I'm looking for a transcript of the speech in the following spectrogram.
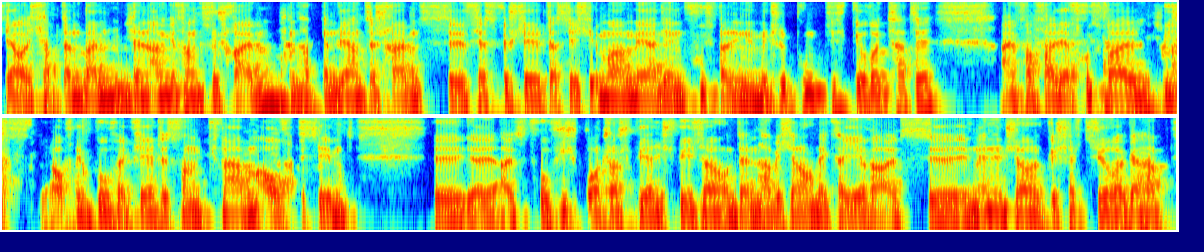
ja, ich habe dann beim dann angefangen zu schreiben und habe dann während des Schreibens äh, festgestellt, dass ich immer mehr den Fußball in den Mittelpunkt gerückt hatte. Einfach weil der Fußball, wie es auch im Buch erklärt ist, von Knaben auf bis eben äh, als Profisportler später. Und dann habe ich ja noch eine Karriere als äh, Manager, Geschäftsführer gehabt,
